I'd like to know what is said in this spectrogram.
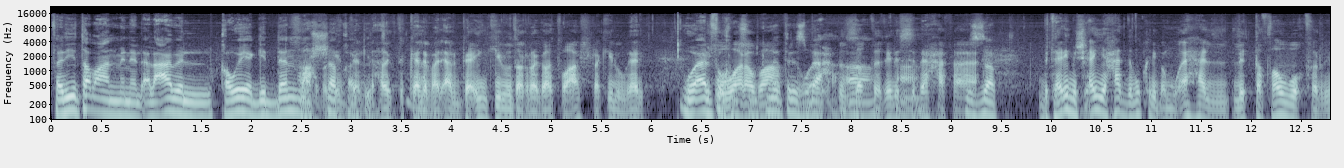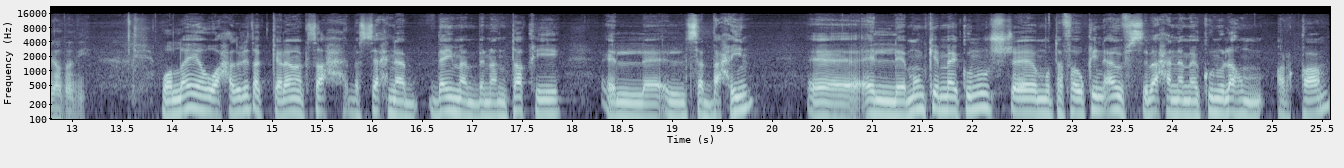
فدي طبعا من الألعاب القوية جدا والشاقه جدا. حضرتك بتتكلم عليه 40 كيلو دراجات و10 كيلو جري. و1500 ورا بعض. متر سباحة. بالظبط آه، غير آه، السباحه ف بالظبط. بالتالي مش أي حد ممكن يبقى مؤهل للتفوق في الرياضة دي. والله هو حضرتك كلامك صح بس إحنا دايما بننتقي ال- السباحين. اللي ممكن ما يكونوش آه، متفوقين قوي في السباحة إنما يكونوا لهم أرقام.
